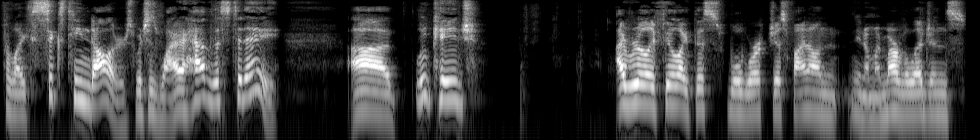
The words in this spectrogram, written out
for like $16, which is why I have this today. Uh, Luke Cage, I really feel like this will work just fine on, you know, my Marvel Legends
